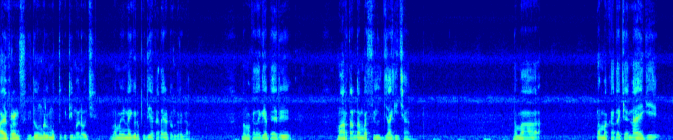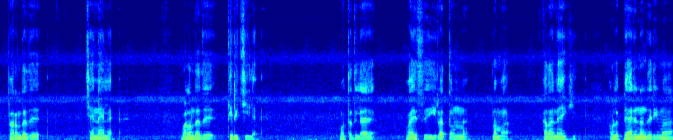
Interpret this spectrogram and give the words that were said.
ஹாய் ஃப்ரெண்ட்ஸ் இது உங்கள் முத்துக்குட்டி மனோஜ். நம்ம இன்றைக்கி ஒரு புதிய கதையாட்டு வந்திருக்கோம் நம்ம கதைக்கு பேர் மார்த்தாண்டம் பஸ்ஸில் ஜாக்கி சான் நம்ம நம்ம கதைக்கு நாயகி பிறந்தது சென்னையில் வளர்ந்தது திருச்சியில். மொத்தத்தில் வயசு இருபத்தொன்று நம்ம கதாநாயகி. அவளை பேர் என்னன்னு தெரியுமா?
